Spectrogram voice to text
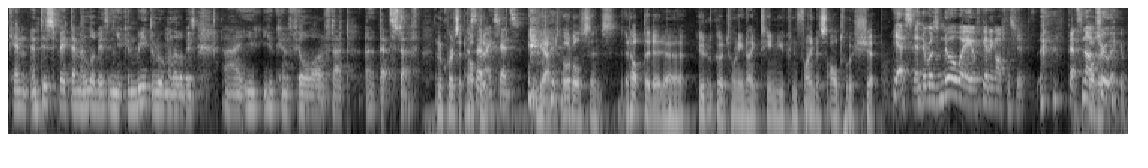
can anticipate them a little bit and you can read the room a little bit uh, you you can feel a lot of that uh, that stuff. And of course it Does helped that make sense? Yeah total sense. It helped that at uh, EuRuKo 2019 you confined us all to a ship. Yes and there was no way of getting off the ship. That's not well, true.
